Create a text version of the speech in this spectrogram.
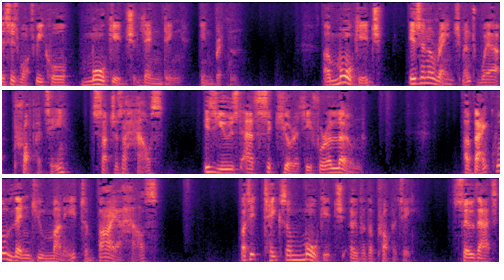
This is what we call mortgage lending in Britain. A mortgage is an arrangement where property, such as a house, is used as security for a loan. A bank will lend you money to buy a house, but it takes a mortgage over the property, so that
